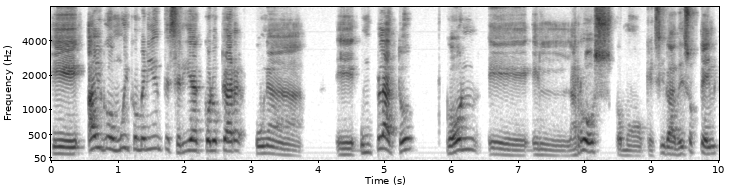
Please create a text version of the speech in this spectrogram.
eh, algo muy conveniente sería colocar eh, un plato con eh, el arroz como que sirva de sostén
